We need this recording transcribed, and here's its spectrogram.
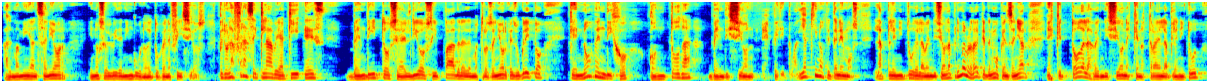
alma mía, al Señor y no se olvide ninguno de tus beneficios. Pero la frase clave aquí es, Bendito sea el Dios y Padre de nuestro Señor Jesucristo, que nos bendijo con toda bendición espiritual. Y aquí nos detenemos la plenitud de la bendición. La primera verdad que tenemos que enseñar es que todas las bendiciones que nos traen la plenitud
